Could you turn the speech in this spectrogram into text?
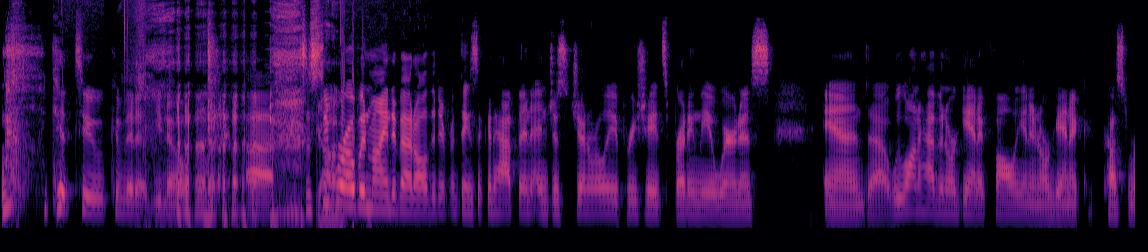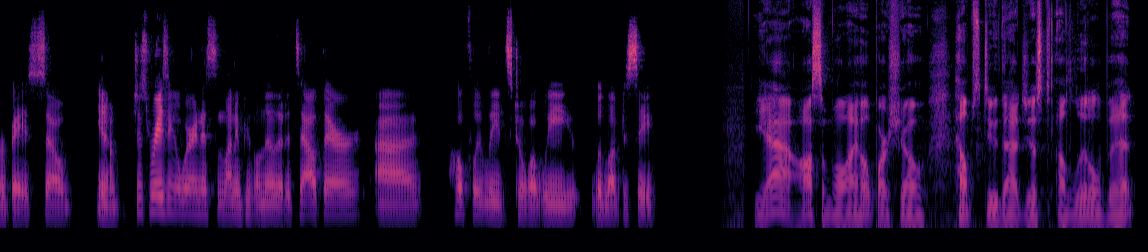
get too committed. You know, uh, so super open mind about all the different things that could happen, and just generally appreciate spreading the awareness. And uh, we want to have an organic following and an organic customer base. So you know, just raising awareness and letting people know that it's out there. Uh, hopefully, leads to what we would love to see. Yeah, awesome. Well, I hope our show helps do that just a little bit.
